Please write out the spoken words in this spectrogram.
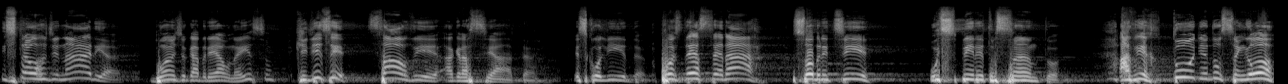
extraordinária do anjo Gabriel, não é isso? Que disse: Salve, agraciada, escolhida, pois descerá sobre ti o Espírito Santo, a virtude do Senhor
